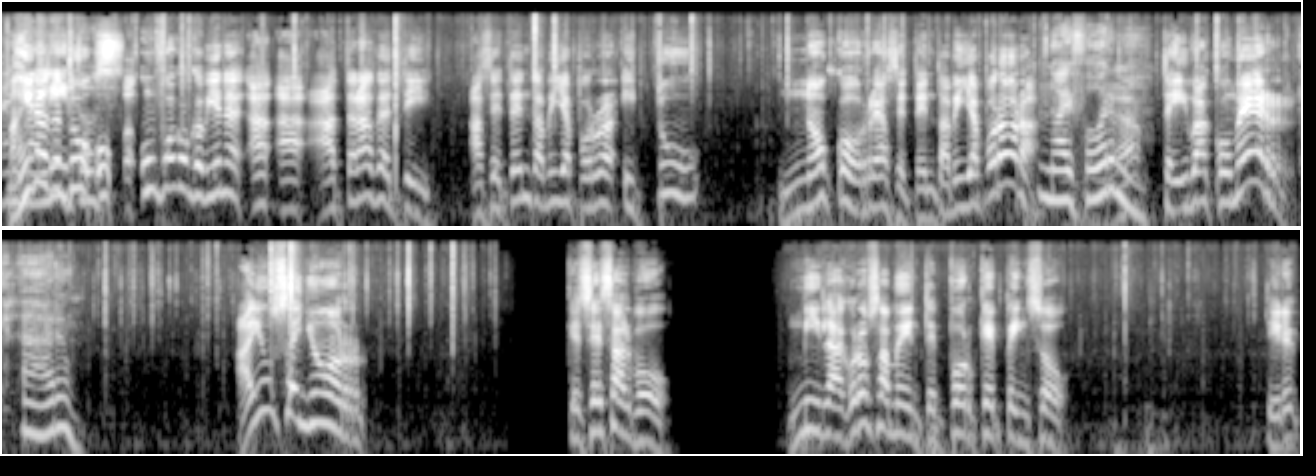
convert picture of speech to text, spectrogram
Imagínate tú un, fuego que viene a- a- atrás de ti a 70 millas por hora y tú no corres a 70 millas por hora. No hay forma. Te iba a comer. Claro. Hay un señor que se salvó milagrosamente porque pensó, tigre,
